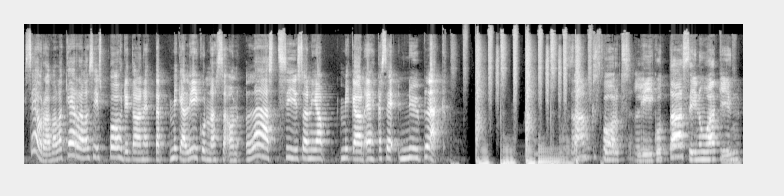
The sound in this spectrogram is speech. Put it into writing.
Seuraavalla kerralla siis pohditaan, että mikä liikunnassa on last season ja mikä on ehkä se new black. Sports liikuttaa sinuakin.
